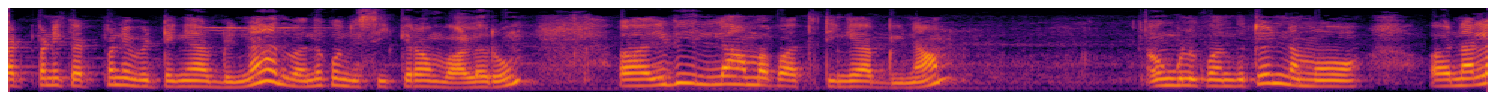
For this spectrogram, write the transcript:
கட் பண்ணி கட் பண்ணி விட்டீங்க அப்படின்னா அது வந்து கொஞ்சம் சீக்கிரம் வளரும். இது இல்லாமல் பார்த்துட்டிங்க அப்படின்னா உங்களுக்கு வந்துட்டு நம்ம நல்ல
